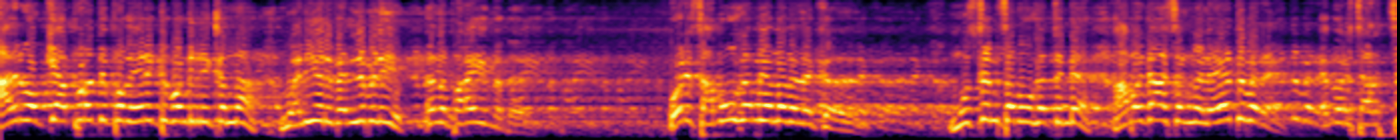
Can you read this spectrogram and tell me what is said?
അതിനൊക്കെ അപ്പുറത്ത് ഇപ്പൊ നേരിട്ട് കൊണ്ടിരിക്കുന്ന വലിയൊരു വെല്ലുവിളി എന്ന് പറയുന്നത് ഒരു സമൂഹം എന്ന നിലയ്ക്ക് മുസ്ലിം സമൂഹത്തിന്റെ അവകാശങ്ങൾ ഏതുവരെ എന്നൊരു ചർച്ച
